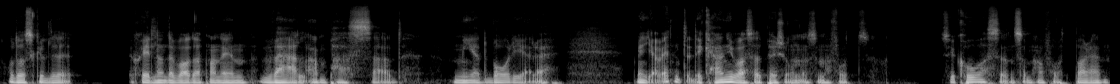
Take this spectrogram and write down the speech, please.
Och då skulle skillnaden vara att man är en välanpassad medborgare. Men jag vet inte, det kan ju vara så att personen som har fått psykosen, som har fått bara en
